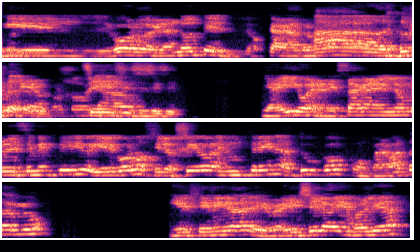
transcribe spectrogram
El gordo, el grandote los caga Ah, trompadas, los golpea por Sí, sí, sí, sí, sí. Y ahí, bueno, le sacan el nombre del cementerio y el gordo se lo lleva en un tren a Tuco como para matarlo. Y el general, eh, el Jedi en realidad,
